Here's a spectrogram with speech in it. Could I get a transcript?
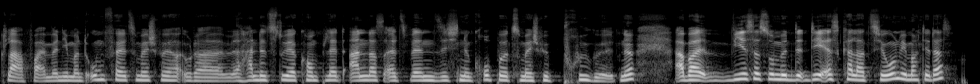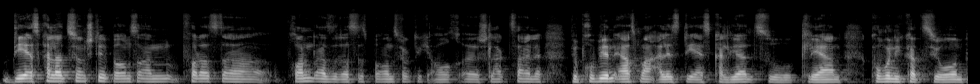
Klar, vor allem wenn jemand umfällt zum Beispiel oder handelst du ja komplett anders, als wenn sich eine Gruppe zum Beispiel prügelt. Ne? Aber wie ist das so mit Deeskalation? Wie macht ihr das? Deeskalation steht bei uns an vorderster Front, also das ist bei uns wirklich auch äh, Schlagzeile. Wir probieren erstmal alles deeskalieren zu klären, Kommunikation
